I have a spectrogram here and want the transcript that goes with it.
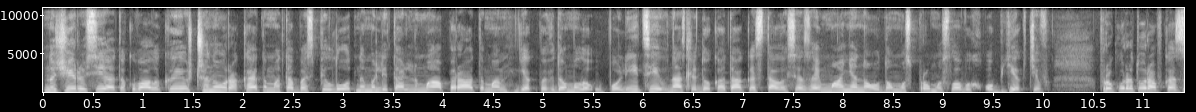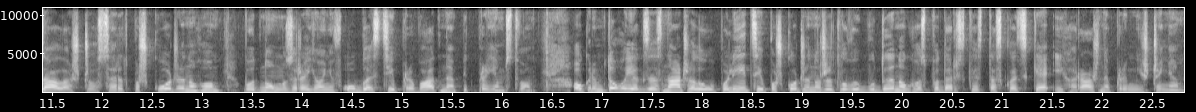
Вночі Росія атакувала Київщину ракетами та безпілотними літальними апаратами. Як повідомили у поліції, внаслідок атаки сталося займання на одному з промислових об'єктів. Прокуратура вказала, що серед пошкодженого в одному з районів області приватне підприємство. Окрім того, як зазначили у поліції, пошкоджено житловий будинок, господарське та складське і гаражне приміщення.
